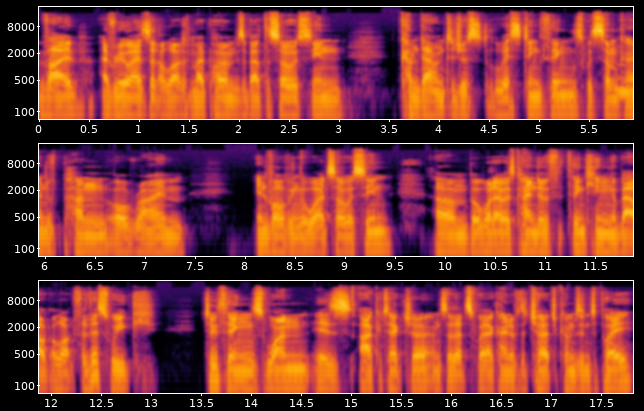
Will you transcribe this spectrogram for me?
vibe. I've realized that a lot of my poems about the Solacene come down to just listing things with some mm. kind of pun or rhyme involving the word Solacene. Um, but what I was kind of thinking about a lot for this week, two things. One is architecture. And so that's where kind of the church comes into play.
